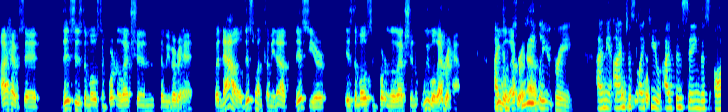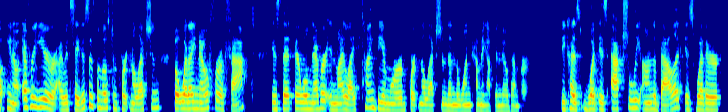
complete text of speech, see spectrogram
I have said this is the most important election that we've ever had. But now, this one coming up this year is the most important election we will ever have. We I completely agree. I mean, I'm just like you. I've been saying this all, you know, every year I would say this is the most important election. But what I know for a fact is that there will never in my lifetime be a more important election than the one coming up in November. Because what is actually on the ballot is whether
